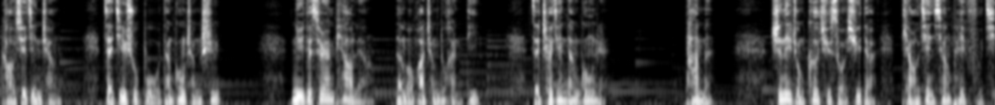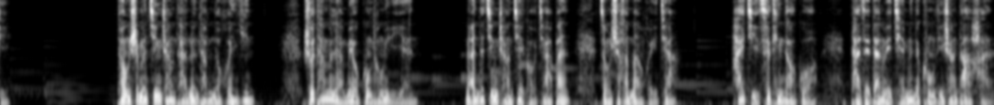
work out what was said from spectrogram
考学进城，在技术部当工程师；女的虽然漂亮，但文化程度很低。在车间当工人，他们，是那种各取所需的条件相配夫妻。同事们经常谈论他们的婚姻，说他们俩没有共同语言，男的经常借口加班，总是很晚回家，还几次听到过他在单位前面的空地上大喊：“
